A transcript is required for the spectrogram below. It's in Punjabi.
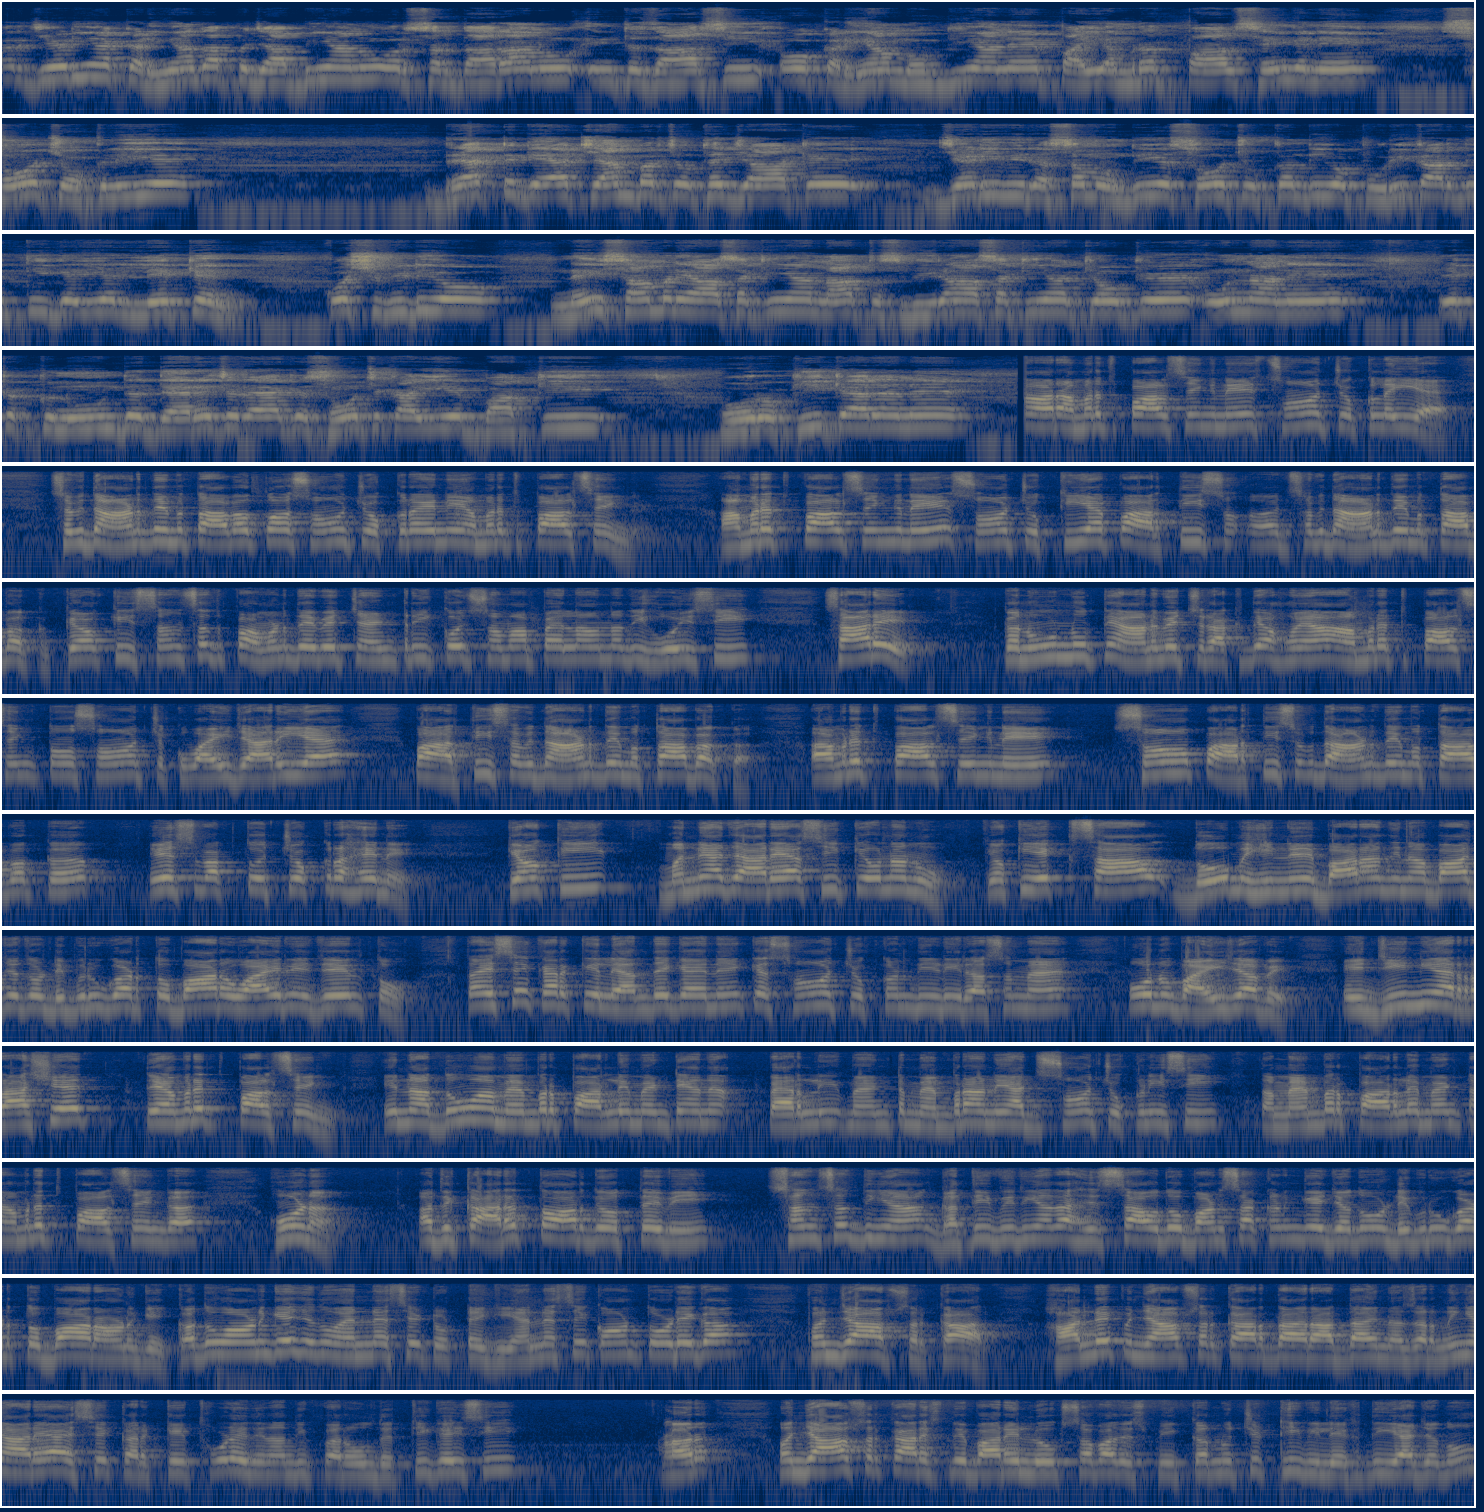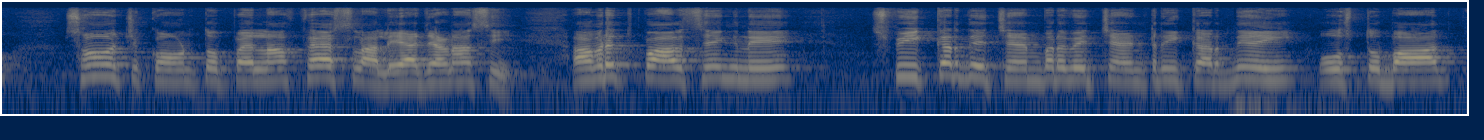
ਪਰ ਜਿਹੜੀਆਂ ਘੜੀਆਂ ਦਾ ਪੰਜਾਬੀਆਂ ਨੂੰ ਔਰ ਸਰਦਾਰਾਂ ਨੂੰ ਇੰਤਜ਼ਾਰ ਸੀ, ਉਹ ਘੜੀਆਂ ਮੁੱਕ ਗਈਆਂ ਨੇ। ਭਾਈ ਅਮਰਤਪਾਲ ਸਿੰਘ ਨੇ ਸਹੁੰ ਚੁੱਕ ਲਈਏ ਡਾਇਰੈਕਟ ਗਿਆ ਚੈਂਬਰ 'ਚ ਉੱਥੇ ਜਾ ਕੇ ਜਿਹੜੀ ਵੀ ਰਸਮ ਹੁੰਦੀ ਹੈ ਸਹੁੰ ਚੁੱਕਣ ਦੀ, ਉਹ ਪੂਰੀ ਕਰ ਦਿੱਤੀ ਗਈ ਹੈ ਲੇਕਿਨ ਕੁਝ ਵੀਡੀਓ ਨਹੀਂ ਸਾਹਮਣੇ ਆ ਸਕੀਆਂ, ਨਾ ਤਸਵੀਰਾਂ ਆ ਸਕੀਆਂ, ਕਿਉਂਕਿ ਉਹਨਾਂ ਨੇ ਇੱਕ ਕਾਨੂੰਨ ਦੇ ਦਾਇਰੇ 'ਚ ਰਹਿ ਕੇ ਸਹੁੰ ਚੁਕਾਈ ਹੈ ਬਾਕੀ ਹੋਰ ਉਹ ਕੀ ਕਹਿ ਰਹੇ ਨੇ? ਔਰ ਅਮਰਤਪਾਲ ਸਿੰਘ ਨੇ ਸਹੁੰ ਚੁੱਕ ਲਈ ਹੈ। ਸੰਵਿਧਾਨ ਦੇ ਮੁਤਾਬਕ ਉਹ ਸਹੁੰ ਚੁੱਕ ਰਹੇ ਨੇ ਅਮਰਤਪਾਲ ਸਿੰਘ। ਅਮਰਤਪਾਲ ਸਿੰਘ ਨੇ ਸਹੁੰ ਚੁੱਕੀ ਹੈ ਭਾਰਤੀ ਸੰਵਿਧਾਨ ਦੇ ਮੁਤਾਬਕ, ਕਿਉਂਕਿ ਸੰਸਦ ਭਵਨ ਦੇ ਵਿੱਚ ਐਂਟਰੀ ਕੁਝ ਸਮਾਂ ਪਹਿਲਾਂ ਉਹਨਾਂ ਦੀ ਹੋਈ ਸੀ। ਸਾਰੇ ਕਾਨੂੰਨ ਨੂੰ ਧਿਆਨ ਵਿੱਚ ਰੱਖਦਿਆਂ ਹੋਇਆਂ ਅਮਰਤਪਾਲ ਸਿੰਘ ਤੋਂ ਸਹੁੰ ਚੁਕਵਾਈ ਜਾ ਰਹੀ ਹੈ ਭਾਰਤੀ ਸੰਵਿਧਾਨ ਦੇ ਮੁਤਾਬਕ। ਅਮਰਤਪਾਲ ਸਿੰਘ ਨੇ ਸਹੁੰ ਭਾਰਤੀ ਸੰਵਿਧਾਨ ਦੇ ਮੁਤਾਬਕ ਇਸ ਵਕਤ ਉਹ ਚੁੱਕ ਰਹੇ ਨੇ। ਕਿਉਂਕਿ ਮੰਨਿਆ ਜਾ ਰਿਹਾ ਸੀ ਕਿ ਉਹਨਾਂ ਨੂੰ, ਕਿਉਂਕਿ 1 ਸਾਲ 2 ਮਹੀਨੇ 12 ਦਿਨਾਂ ਬਾਅਦ ਜਦੋਂ ਡਿਬਰੂਗੜ੍ਹ ਤੋਂ ਬਾਹਰ ਉਹ ਆਏ ਨੇ ਜੇਲ੍ਹ ਤੋਂ, ਤਾਂ ਇਸੇ ਕਰਕੇ ਲਿਆਂਦੇ ਗਏ ਨੇ ਕਿ ਸਹੁੰ ਚੁੱਕਣ ਦੀ ਜਿਹੜੀ ਰਸਮ ਹੈ, ਉਹ ਨਿਭਾਈ ਜਾਵੇ। ਇੰਜੀਨੀਅਰ ਰਾਸ਼ਿਦ ਤੇ ਅਮਰਿਤਪਾਲ ਸਿੰਘ, ਇਹਨਾਂ ਦੋਵਾਂ ਮੈਂਬਰ ਪਾਰਲੀਮੈਂਟਾਂ ਨੇ ਪਾਰਲੀਮੈਂਟ ਮੈਂਬਰਾਂ ਨੇ ਅੱਜ ਸਹੁੰ ਚੁੱਕਣੀ ਸੀ, ਤਾਂ ਮੈਂਬਰ ਪਾਰਲੀਮੈਂਟ ਅਮਰਿਤਪਾਲ ਸਿੰਘ ਹੁਣ ਅਧਿਕਾਰਤ ਤੌਰ ਦੇ ਉੱਤੇ ਵੀ ਸੰਸਦ ਦੀਆਂ ਗਤੀਵਿਧੀਆਂ ਦਾ ਹਿੱਸਾ ਉਦੋਂ ਬਣ ਸਕਣਗੇ ਜਦੋਂ ਡਿਬਰੂਗੜ੍ਹ ਤੋਂ ਬਾਹਰ ਆਉਣਗੇ। ਕਦੋਂ ਆਉਣਗੇ? ਜਦੋਂ ਐਨਐਸਏ ਟੁੱਟੇਗੀ। ਐਨਐਸਏ ਕੌਣ ਤੋੜੇਗਾ? ਪੰਜਾਬ ਸਰਕਾਰ। ਹਾਲੇ ਪੰਜਾਬ ਸਰਕਾਰ ਦਾ ਇਰਾਦਾ ਇਹ ਨਜ਼ਰ ਨਹੀਂ ਆ ਰਿਹਾ। ਇਸੇ ਕਰਕੇ ਥੋੜੇ ਦਿਨਾਂ ਦੀ ਪੈਰੋਲ ਦਿੱਤੀ ਗਈ ਸੀ। ਔਰ ਪੰਜਾਬ ਸਰਕਾਰ ਇਸ ਦੇ ਬਾਰੇ ਲੋਕ ਸਭਾ ਦੇ ਸਪੀਕਰ ਨੂੰ ਚਿੱਠੀ ਵੀ ਲਿਖਦੀ ਹੈ ਜਦੋਂ ਸਹੁੰ ਚੁਕਾਉਣ ਤੋਂ ਪਹਿਲਾਂ ਫੈਸਲਾ ਲਿਆ ਜਾਣਾ ਸੀ। ਅਮਰਿਤਪਾਲ ਸਿੰਘ ਨੇ ਸਪੀਕਰ ਦੇ ਚੈਂਬਰ ਵਿੱਚ ਐਂਟਰੀ ਕਰਦਿਆਂ ਹੀ ਉਸ ਤੋਂ ਬਾਅਦ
